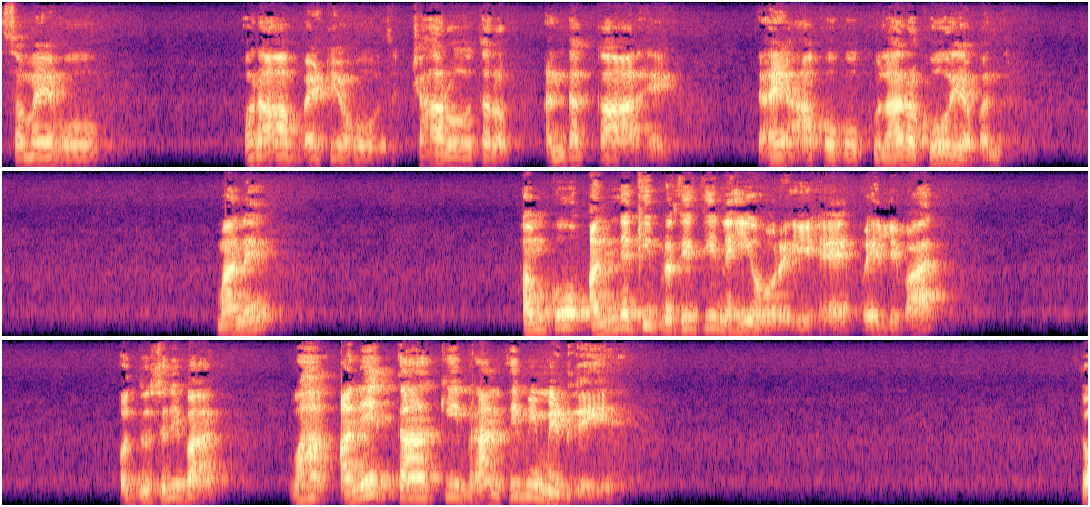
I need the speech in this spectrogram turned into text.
समय हो और आप बैठे हो तो चारों तरफ़ अंधकार है, चाहे आँखों को खुला रखो या बंद। माने, हमको अन्य की प्रतीति नहीं हो रही है, पहली बात। और दूसरी बात, वहाँ अनेकता की भ्रांति भी मिट गई है। तो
